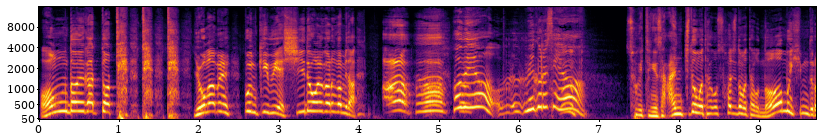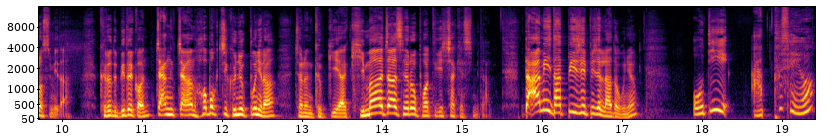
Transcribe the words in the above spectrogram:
엉덩이가 또 퇴, 퇴, 퇴, 용암을 뿜기 위해 시동을 거는 겁니다. 아, 아. 어, 왜요? 왜 그러세요? 소개팅에서 앉지도 못하고 서지도 못하고 너무 힘들었습니다. 그래도 믿을 건 짱짱한 허벅지 근육뿐이라 저는 급기야 기마 자세로 버티기 시작했습니다. 땀이 다 삐질삐질 나더군요. 어디 아프세요?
